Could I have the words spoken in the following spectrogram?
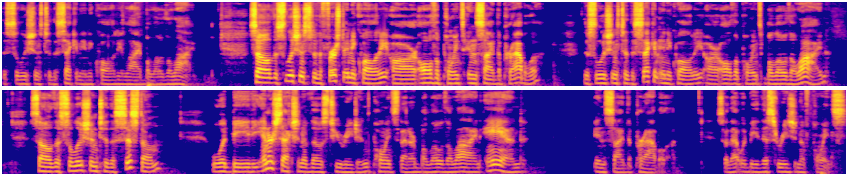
the solutions to the second inequality lie below the line. So the solutions to the first inequality are all the points inside the parabola. The solutions to the second inequality are all the points below the line. So the solution to the system would be the intersection of those two regions, points that are below the line and inside the parabola. So that would be this region of points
